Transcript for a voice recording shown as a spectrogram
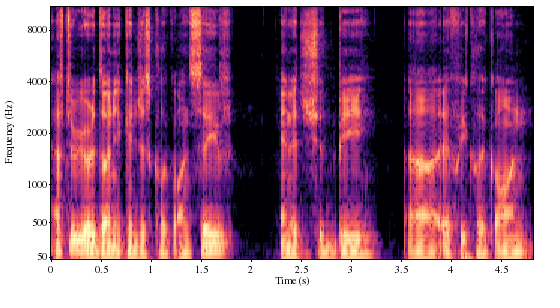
after you're done, you can just click on save and it should be, uh, if we click on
